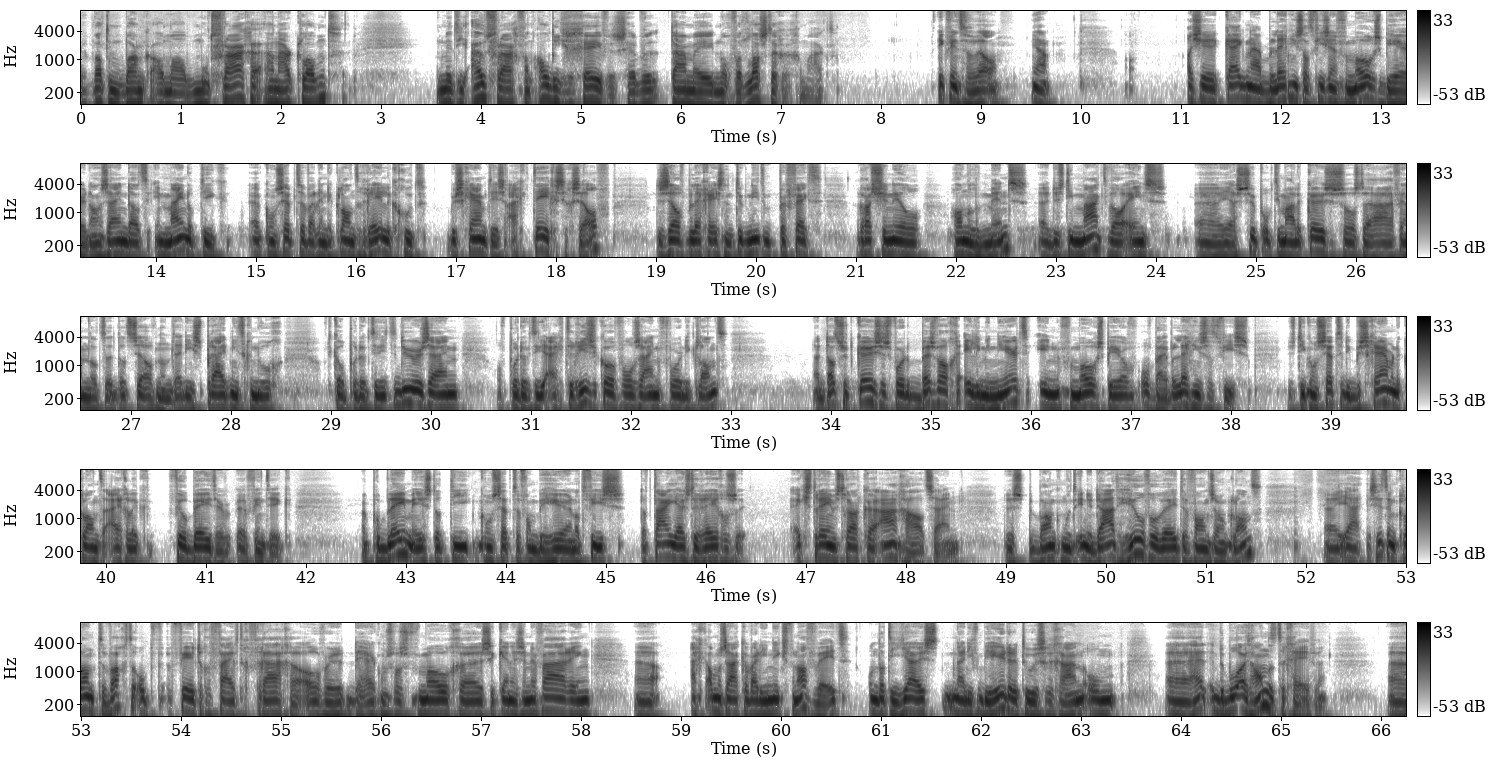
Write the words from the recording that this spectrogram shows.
wat een bank allemaal moet vragen aan haar klant. Met die uitvraag van al die gegevens hebben we het daarmee nog wat lastiger gemaakt. Ik vind het wel, ja. Als je kijkt naar beleggingsadvies en vermogensbeheer, dan zijn dat in mijn optiek eh, concepten waarin de klant redelijk goed beschermd is, eigenlijk tegen zichzelf. De zelfbelegger is natuurlijk niet een perfect rationeel handelend mens. Uh, dus die maakt wel eens uh, ja, suboptimale keuzes, zoals de AFM dat, dat zelf noemt. Die spreidt niet genoeg. Of die koopt producten die te duur zijn. Of producten die eigenlijk te risicovol zijn voor die klant. Nou, dat soort keuzes worden best wel geëlimineerd in vermogensbeheer of, bij beleggingsadvies. Dus die concepten die beschermen de klanten eigenlijk veel beter, uh, vind ik. het probleem is dat die concepten van beheer en advies, dat daar juist de regels extreem strak uh, aangehaald zijn. Dus de bank moet inderdaad heel veel weten van zo'n klant. Uh, ja, zit een klant te wachten op 40 of 50 vragen over de herkomst van zijn vermogen, zijn kennis en ervaring. Eigenlijk allemaal zaken waar hij niks van af weet, omdat hij juist naar die beheerder toe is gegaan om de boel uit handen te geven.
